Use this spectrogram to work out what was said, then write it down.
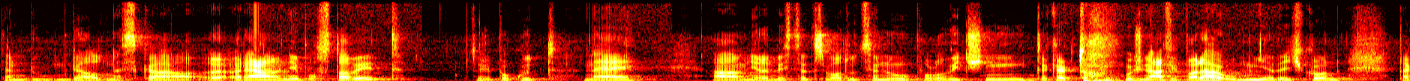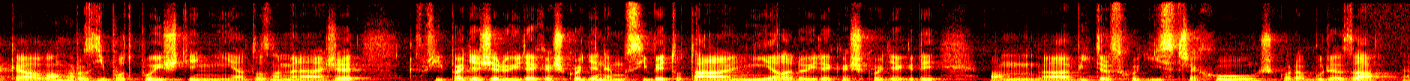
ten dům dal dneska reálně postavit, protože pokud ne, a měli byste třeba tu cenu poloviční, tak jak to možná vypadá u mě teď, tak vám hrozí podpojištění a to znamená, že v případě, že dojde ke škodě, nemusí být totální, ale dojde ke škodě, kdy vám eh, vítr schodí střechu, škoda bude za eh,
